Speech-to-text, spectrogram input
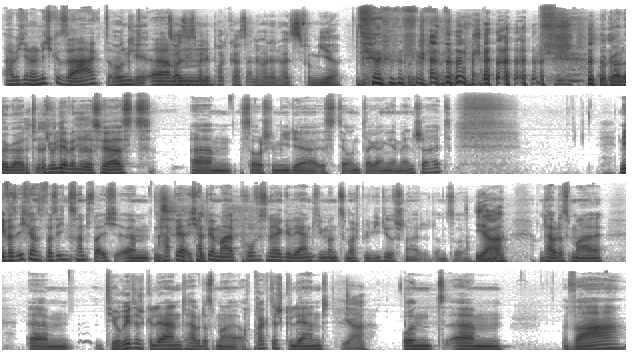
Habe ich ihr noch nicht gesagt. Und, Okay, dann soll sie jetzt mal ähm, den Podcast anhören, dann hört es von mir. Oh Gott, oh Gott. Julia, wenn du das hörst, ähm, Social Media ist der Untergang der Menschheit. Nee, was ich ganz, was ich interessant war, ich ähm, habe ja, ich habe ja mal professionell gelernt, wie man zum Beispiel Videos schneidet und so. Ja. Ne? Und habe das mal ähm, theoretisch gelernt, habe das mal auch praktisch gelernt Ja. und ähm, war,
